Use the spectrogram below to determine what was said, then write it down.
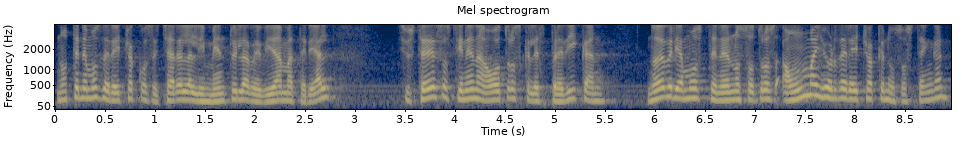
¿no tenemos derecho a cosechar el alimento y la bebida material? Si ustedes sostienen a otros que les predican, ¿No deberíamos tener nosotros aún mayor derecho a que nos sostengan?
